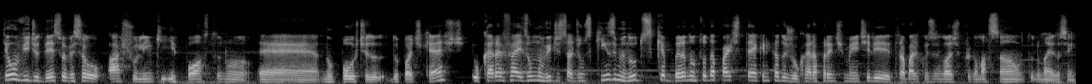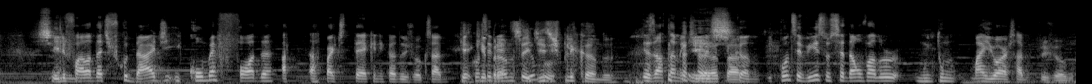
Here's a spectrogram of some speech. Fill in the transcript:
Tem um vídeo desse, vou ver se eu acho o link e posto no, é, no post do, do podcast. O cara faz um vídeo sabe, de uns 15 minutos quebrando toda a parte técnica do jogo. O cara aparentemente ele trabalha com esse negócio de programação e tudo mais assim. Sim. Ele fala da dificuldade e como é foda a, a parte técnica do jogo, sabe? Que- você quebrando, você aquilo- diz explicando. Exatamente, Isso. ele explicando. E quando você vê isso, você dá um valor muito maior, sabe, pro jogo.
